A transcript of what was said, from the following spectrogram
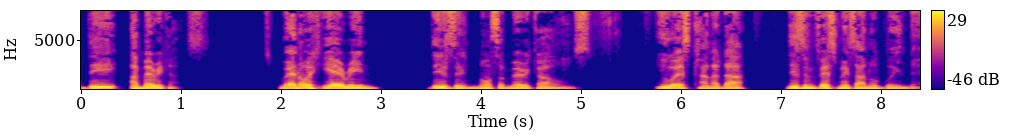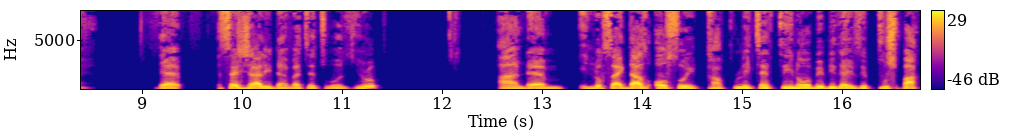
the Americans. We're not hearing this in North America or US, Canada. These investments are not going there. They're essentially diverted towards Europe. And um, it looks like that's also a calculated thing, or maybe there is a pushback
